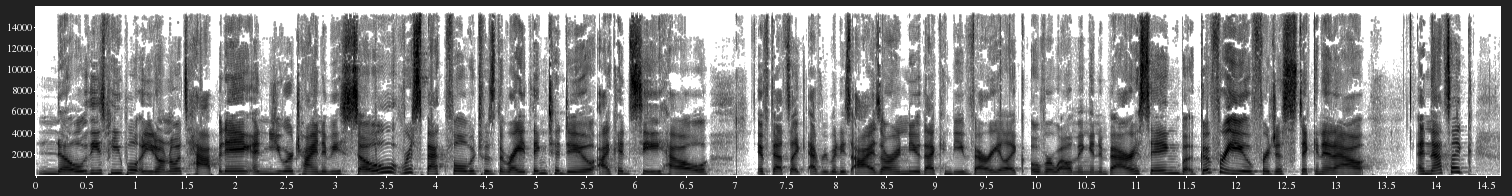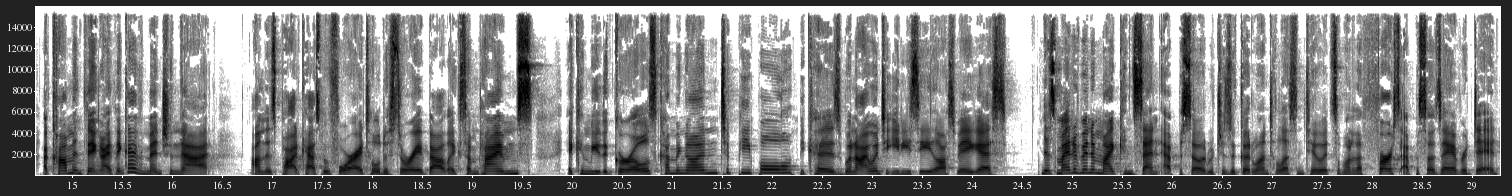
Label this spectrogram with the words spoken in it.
know these people and you don't know what's happening and you are trying to be so respectful, which was the right thing to do, I could see how if that's like everybody's eyes are on you, that can be very like overwhelming and embarrassing. But good for you for just sticking it out. And that's like a common thing. I think I've mentioned that on this podcast before. I told a story about like sometimes it can be the girls coming on to people because when I went to EDC Las Vegas, this might have been in my consent episode, which is a good one to listen to. It's one of the first episodes I ever did.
